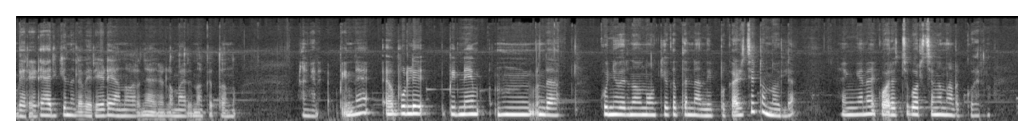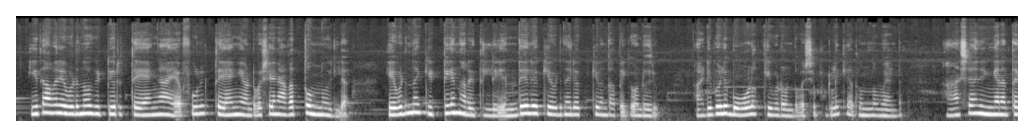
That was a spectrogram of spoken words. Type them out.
വിരയുടെ ആയിരിക്കും എന്നല്ല വിരയുടെയാന്ന് പറഞ്ഞ് അതിനുള്ള മരുന്നൊക്കെ തന്നു. അങ്ങനെ. പിന്നെ പുള്ളി പിന്നെയും എന്താ കുഞ്ഞു വരുന്നത് നോക്കിയൊക്കെ തന്നെ അന്ന്. ഇപ്പോൾ കഴിച്ചിട്ടൊന്നുമില്ല. ഇങ്ങനെ കുറച്ച് കുറച്ചങ്ങ് നടക്കുമായിരുന്നു ഇത് അവൻ എവിടുന്നോ കിട്ടിയൊരു തേങ്ങായ ഫുൾ തേങ്ങയുണ്ട്. പക്ഷേ അതിനകത്തൊന്നുമില്ല. എവിടുന്ന കിട്ടിയെന്ന് അറിയത്തില്ല? എന്തേലുമൊക്കെ എവിടുന്നേലുമൊക്കെ ഇവൻ തപ്പിക്കൊണ്ട് വരും. അടിപൊളി ബോളൊക്കെ ഇവിടെ ഉണ്ട്. പക്ഷെ പുള്ളിക്ക് അതൊന്നും വേണ്ട. ആശാൻ ഇങ്ങനത്തെ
